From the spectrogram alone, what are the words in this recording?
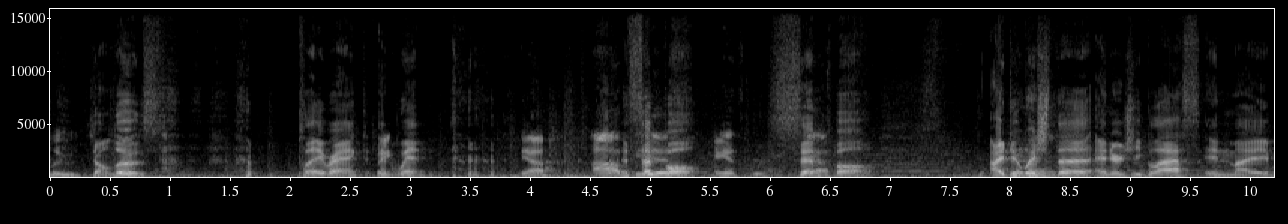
lose. Don't lose. Play ranked Wait. and win. Yeah. Obvious simple. Answer. Simple. I do wish the energy blasts in my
